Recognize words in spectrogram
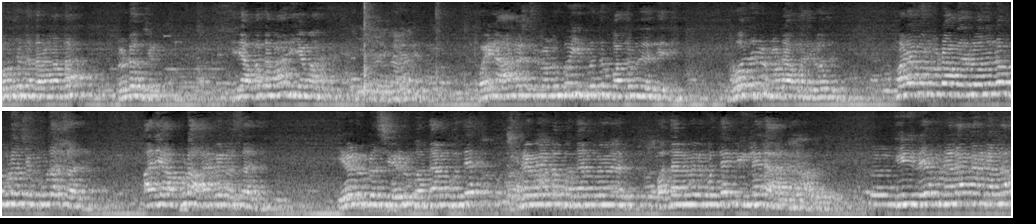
రోజుల తర్వాత రెండవ చెప్పు. ఇది అబద్ధమా నిజమా? పోయిన ఆగస్టు రెండుకు ఇప్పుడు పంతొమ్మిదో తేదీ. రోజులు నూట పది రోజులు. మరొక నూట పది రోజుల్లో మూడో చెక్ కూడా వస్తుంది. అది అప్పుడు ఆరు వేలు వస్తుంది. ఏడు ప్లస్ ఏడు పద్నాలుగు పోతే ఇరవై వేల పద్నాలుగు వేలు పద్నాలుగు వేలు పోతే మిగిలినది ఆరు వేలు. ఈ రేపు నెలాఖరికల్లా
